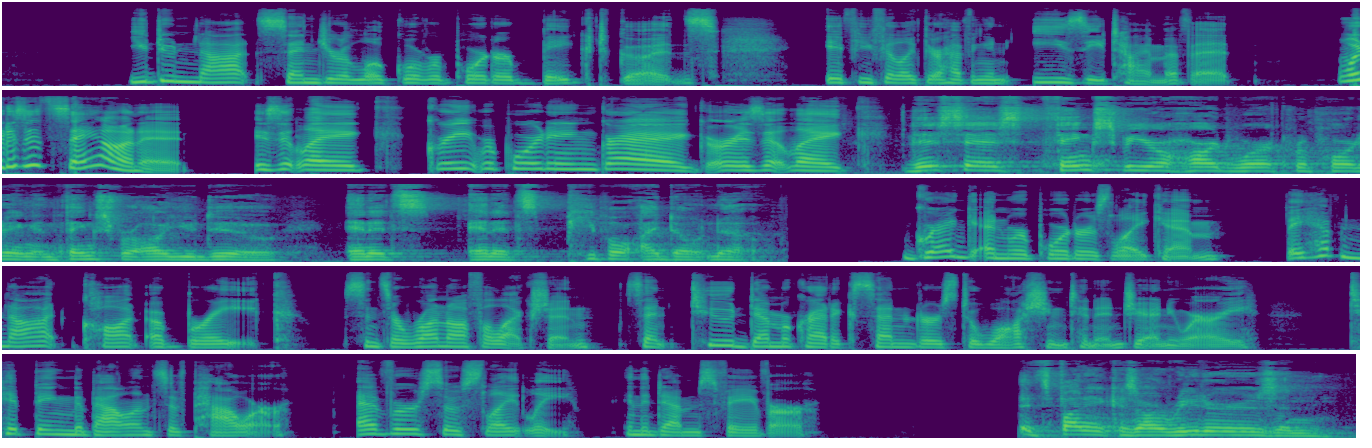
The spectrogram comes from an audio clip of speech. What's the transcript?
You do not send your local reporter baked goods if you feel like they're having an easy time of it. What does it say on it? Is it like great reporting, Greg? Or is it like This says thanks for your hard work reporting and thanks for all you do. And it's and it's people I don't know. Greg and reporters like him, they have not caught a break since a runoff election sent two Democratic senators to Washington in January, tipping the balance of power ever so slightly in the Dems' favor. It's funny because our readers and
